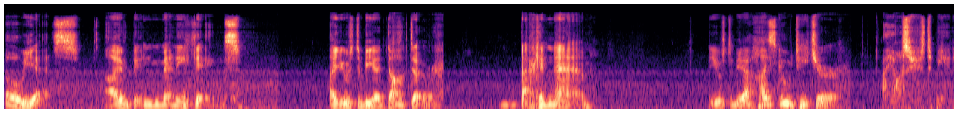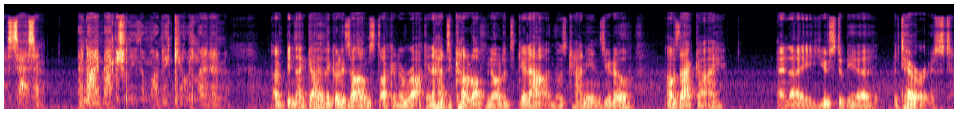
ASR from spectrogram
Oh, yes. I've been many things. I used to be a doctor. Back in Nam. I used to be a high school teacher. I also used to be an assassin, and I'm actually the one who killed Lennon. I've been that guy that got his arm stuck in a rock and had to cut it off in order to get out in those canyons, you know? I was that guy. And I used to be a, a terrorist.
